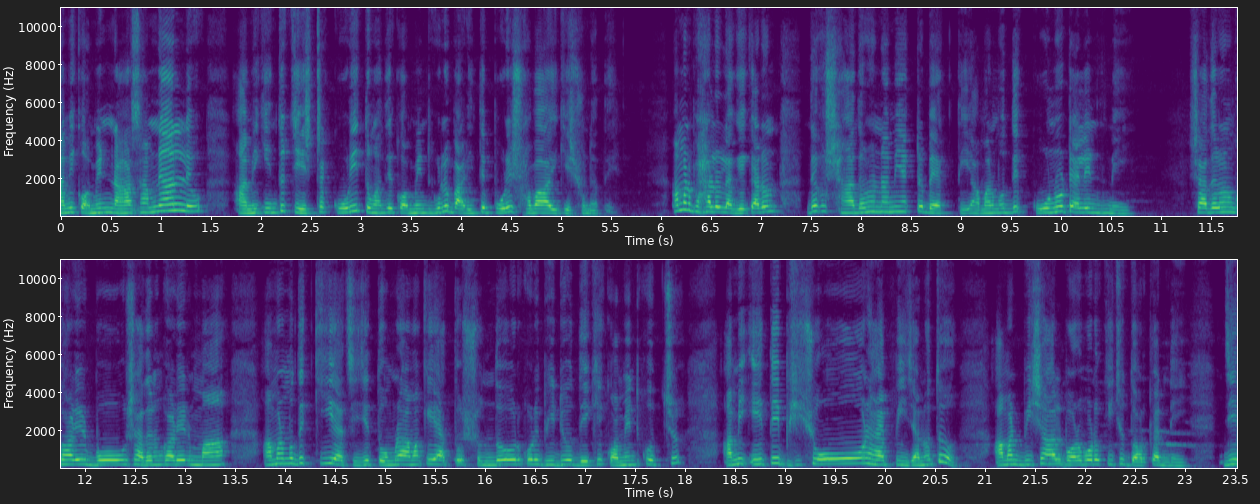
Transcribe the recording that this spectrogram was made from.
আমি কমেন্ট না সামনে আনলেও, আমি কিন্তু চেষ্টা করি তোমাদের কমেন্টগুলো বাড়িতে পড়ে সবাইকে শোনাতে। আমার ভালো লাগে, কারণ দেখো, সাধারণ আমি একটা ব্যক্তি, আমার মধ্যে কোনো ট্যালেন্ট নেই। সাধারণ ঘরের বউ, সাধারণ ঘরের মা, আমার মধ্যে কি আছে যে তোমরা আমাকে এত সুন্দর করে ভিডিও দেখে কমেন্ট করছ? আমি এতে ভীষণ হ্যাপি জানো তো? আমার বিশাল বড় বড় কিছু দরকার নেই। যে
